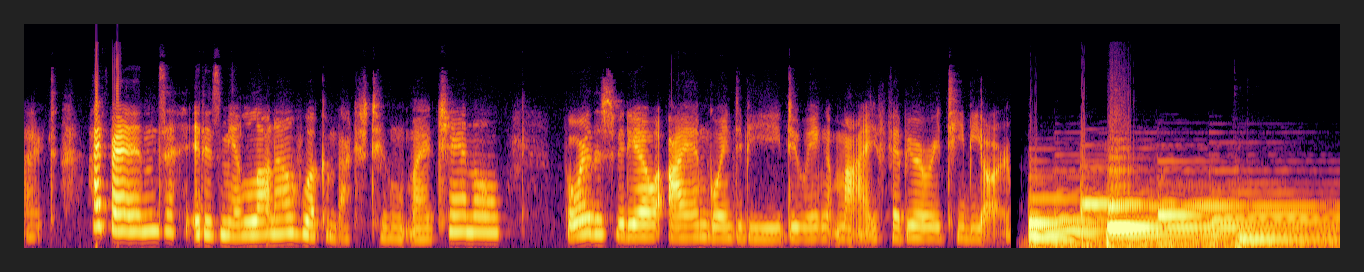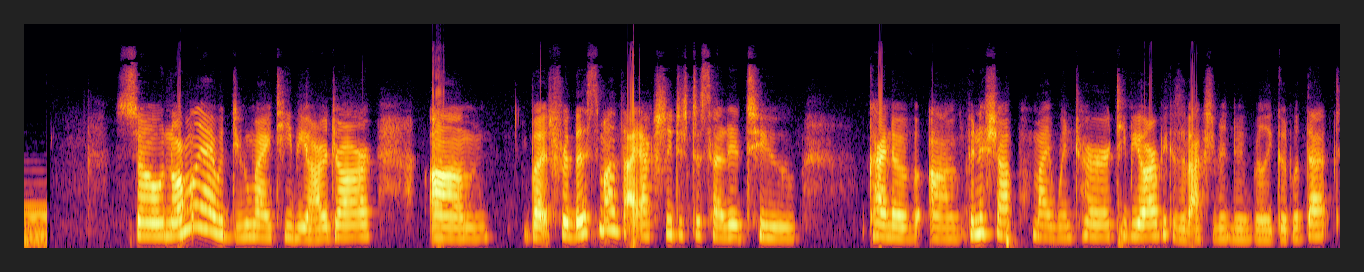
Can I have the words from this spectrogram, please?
Alright, hi friends, it is me Alana, welcome back to my channel. For this video, I am going to be doing my February TBR. So normally I would do my TBR jar, um, but for this month I actually just decided to kind of um, finish up my winter TBR because I've actually been doing really good with that.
